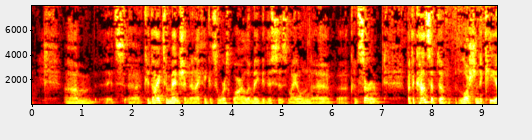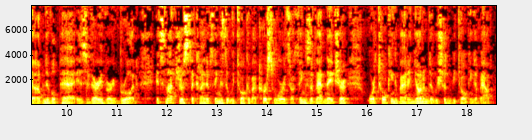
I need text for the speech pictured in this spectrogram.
um, it's uh, to mention, and I think it's worthwhile, and maybe this is my own uh, uh, concern, but the concept of lashon nikia, of nivel peh, is very, very broad. It's not just the kind of things that we talk about, curse words or things of that nature, or talking about in yonim that we shouldn't be talking about.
